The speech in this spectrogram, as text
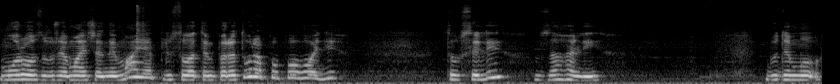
Морозу вже майже немає, плюсова температура по погоді. То в селі взагалі будемо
